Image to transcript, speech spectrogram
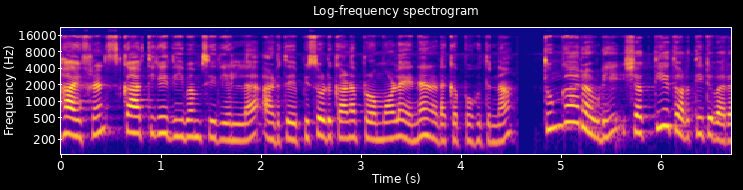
ஹாய் ஃப்ரெண்ட்ஸ் கார்த்திகை தீபம் சீரியலில் அடுத்த எபிசோடுக்கான ப்ரோமோவில் என்ன நடக்க போகுதுன்னா துங்கா ரவுடி சக்தியை துரத்திட்டு வர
